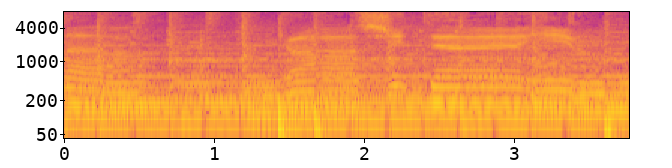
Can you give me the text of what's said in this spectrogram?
な気がしている。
